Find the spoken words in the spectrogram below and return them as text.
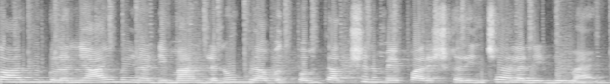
కార్మికుల న్యాయమైన డిమాండ్లను ప్రభుత్వం తక్షణమే పరిష్కరించాలని డిమాండ్.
